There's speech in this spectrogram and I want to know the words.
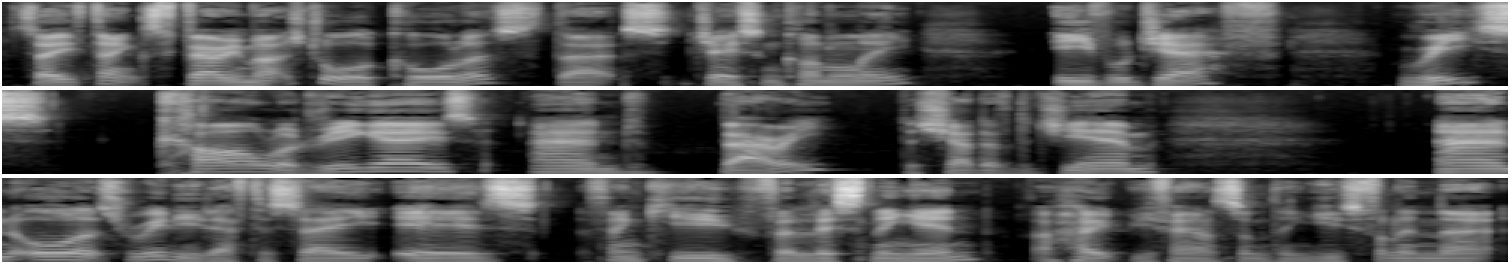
So thanks very much to all the callers. That's Jason Connolly, Evil Jeff, Reese, Karl Rodriguez, and Barry, the Shadow of the GM. And all that's really left to say is thank you for listening in. I hope you found something useful in that.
